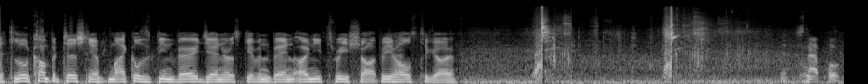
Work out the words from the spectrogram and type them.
It's a little competition here. Michael's been very generous, given Ben only three shots, three holes to go. Snap hook.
